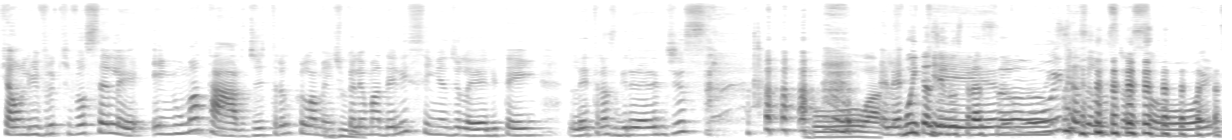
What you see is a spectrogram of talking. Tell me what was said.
que é um livro que você lê em uma tarde, tranquilamente, uhum. porque ele é uma delicinha de ler. Ele tem letras grandes. Boa! é muitas pequeno, ilustrações. Muitas ilustrações.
